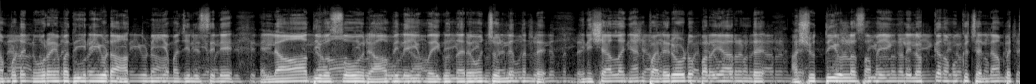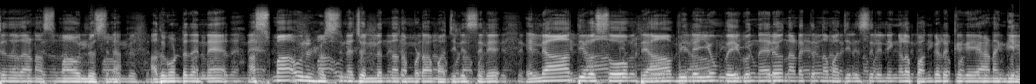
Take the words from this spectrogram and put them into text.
നമ്മുടെ നൂറേമദീനയുടെ ആത്മീയ മജിലിസിലെ എല്ലാ ദിവസവും രാവിലെയും വൈകുന്നേരവും ചൊല്ലുന്നുണ്ട്. ഇനിഷാല്ല ഞാൻ പലരോടും പറയാറുണ്ട് അശുദ്ധിയുള്ള സമയങ്ങളിലൊക്കെ നമുക്ക് ചെല്ലാൻ പറ്റുന്നതാണ് അസ്മാ ഉൽ ഹുസ്ന. അതുകൊണ്ട് തന്നെ അസ്മാ ഉൽ ഹുസ്ന ചൊല്ലുന്ന നമ്മുടെ മജ്ലിസിൽ എല്ലാ ദിവസവും രാവിലെയും വൈകുന്നേരവും നടക്കുന്ന മജ്ലിസിൽ നിങ്ങൾ പങ്കെടുക്കുകയാണെങ്കിൽ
